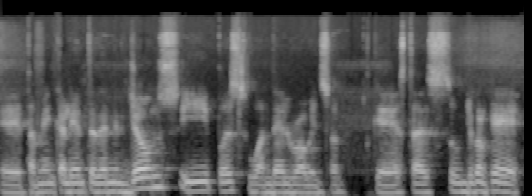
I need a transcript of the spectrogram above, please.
Eh, también caliente Daniel Jones y pues Wandell Robinson, que esta es, yo creo que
